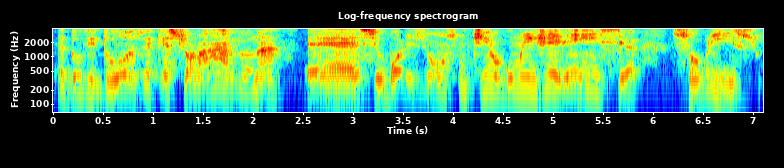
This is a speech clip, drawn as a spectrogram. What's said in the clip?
é duvidoso, é questionável, né? É, se o Boris Johnson tinha alguma ingerência sobre isso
